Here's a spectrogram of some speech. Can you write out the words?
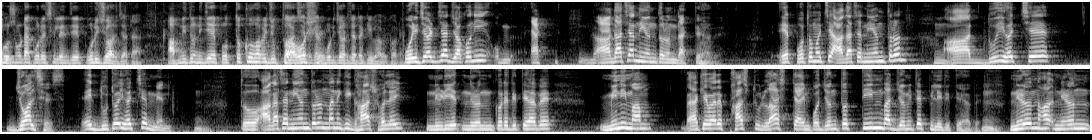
প্রশ্নটা করেছিলেন যে পরিচর্যাটা আপনি তো নিজে প্রত্যক্ষভাবে যুক্ত আছেন। পরিচর্যাটা কীভাবে করেন? পরিচর্যা যখনই এক আগাছা নিয়ন্ত্রণ রাখতে হবে। এর প্রথম হচ্ছে আগাছা নিয়ন্ত্রণ আর দুই হচ্ছে জলসেচ এই দুটোই হচ্ছে মেন তো আগাছা নিয়ন্ত্রণ মানে কি? ঘাস হলেই নিড়িয়ে নিরন করে দিতে হবে। মিনিমাম একেবারে ফার্স্ট টু লাস্ট টাইম পর্যন্ত তিনবার জমিতে পিলে দিতে হবে। নিরন নিরন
